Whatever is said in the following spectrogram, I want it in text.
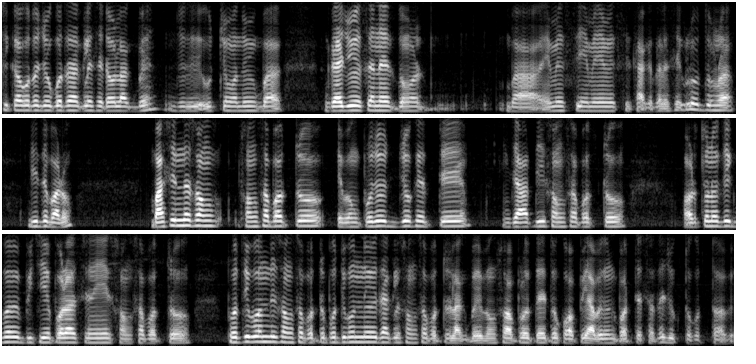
শিক্ষাগত যোগ্যতা থাকলে সেটাও লাগবে। যদি উচ্চ মাধ্যমিক বা গ্র্যাজুয়েশনের তোমার বা এমএসসি এম এমএসসি থাকে তাহলে সেগুলো তোমরা দিতে পারো। বাসিন্দা শংসাপত্র এবং প্রযোজ্য ক্ষেত্রে জাতি শংসাপত্র, অর্থনৈতিকভাবে পিছিয়ে পড়া শ্রেণির শংসাপত্র, প্রতিবন্ধী শংসাপত্র, প্রতিবন্ধী হয়ে থাকলে শংসাপত্র লাগবে এবং স্বপ্রত্যায়িত কপি আবেদনপত্রের সাথে যুক্ত করতে হবে।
